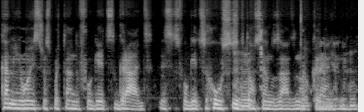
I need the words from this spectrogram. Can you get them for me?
caminhões transportando foguetes Grad, esses foguetes russos uhum. que estão sendo usados na, na Ucrânia. Ucrânia. Né? Uhum.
